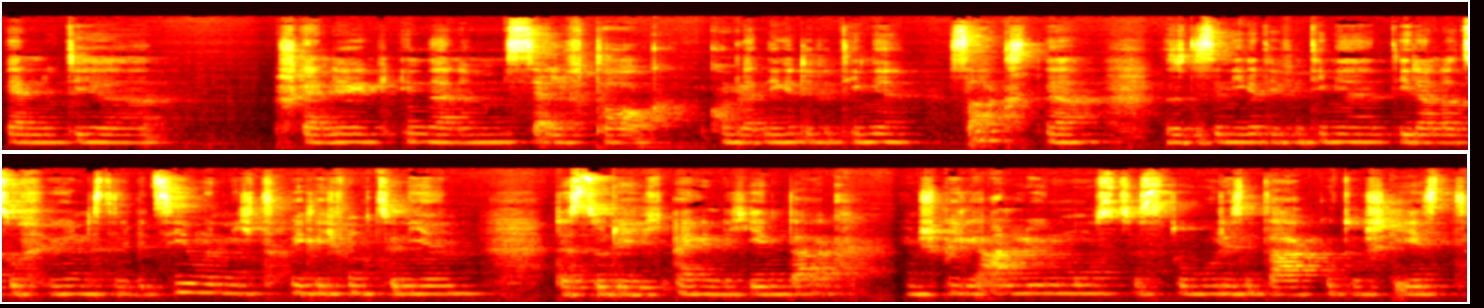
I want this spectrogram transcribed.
wenn du dir ständig in deinem Self-Talk komplett negative Dinge sagst. Ja. Also diese negativen Dinge, die dann dazu führen, dass deine Beziehungen nicht wirklich funktionieren, dass du dich eigentlich jeden Tag im Spiegel anlügen musst, dass du diesen Tag gut durchstehst,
